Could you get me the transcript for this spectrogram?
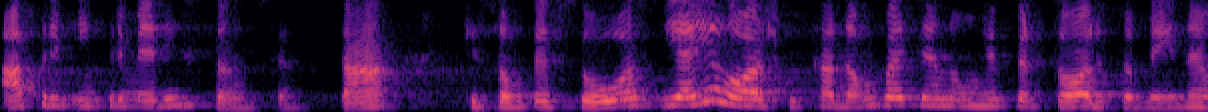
A, em primeira instância, tá? Que são pessoas, e aí é lógico, cada um vai tendo um repertório também, né?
